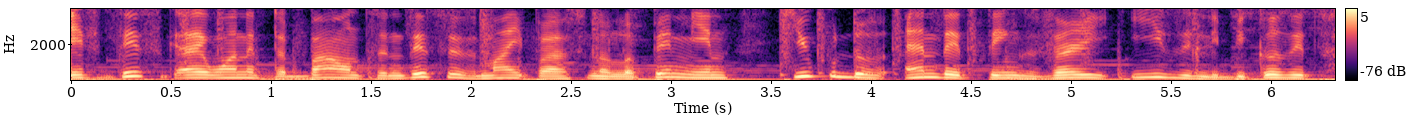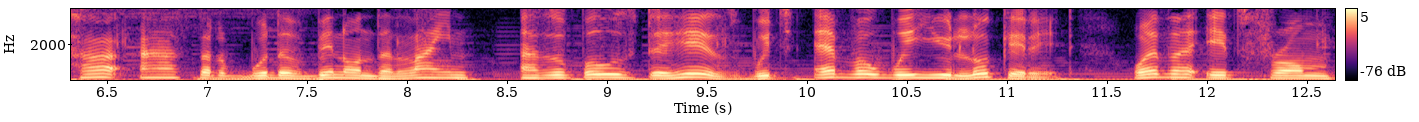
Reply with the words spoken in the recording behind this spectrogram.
if this guy wanted to bounce, and this is my personal opinion, he could have ended things very easily because it's her ass that would have been on the line as opposed to his, whichever way you look at it. Whether it's from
